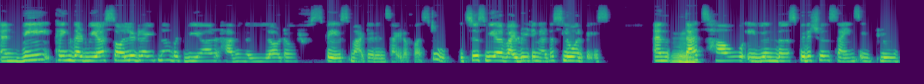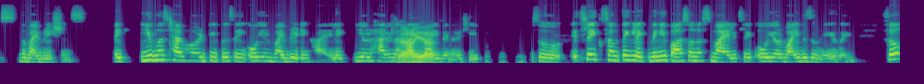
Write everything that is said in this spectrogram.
And we think that we are solid right now, but we are having a lot of space matter inside of us too. It's just we are vibrating at a slower pace. And mm. that's how even the spiritual science includes the vibrations. Like you must have heard people saying, "Oh, you're vibrating high. Like you're having a high yeah. vibe energy." so it's like something like when you pass on a smile, it's like, "Oh, your vibe is amazing." So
